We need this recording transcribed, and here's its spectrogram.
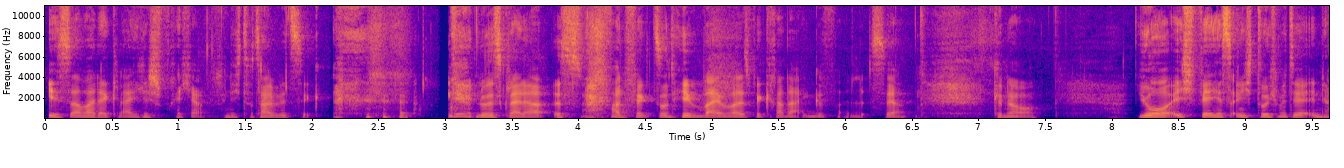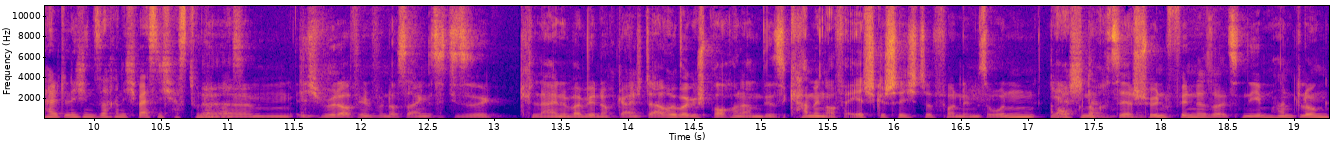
Ist aber der gleiche Sprecher. Finde ich total witzig. Nur als kleiner Fun-Fact so nebenbei, weil es mir gerade eingefallen ist, ja. Genau. Jo, ich wäre jetzt eigentlich durch mit den inhaltlichen Sachen. Ich weiß nicht, hast du noch was? Ähm, ich würde auf jeden Fall noch sagen, dass ich diese kleine, weil wir noch gar nicht darüber gesprochen haben, diese Coming-of-Age-Geschichte von dem Sohn ja, auch stimmt. noch sehr schön finde, so als Nebenhandlung.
